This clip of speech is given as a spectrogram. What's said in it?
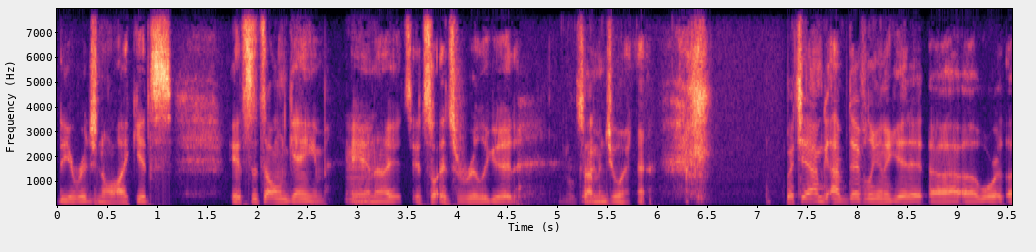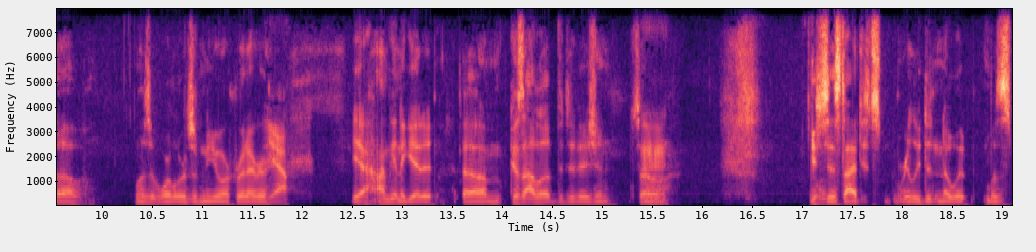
the original. Like it's it's its own game, and uh, it's it's it's really good. So I'm enjoying it. But yeah, I'm I'm definitely gonna get it. Uh, uh, War, uh was it Warlords of New York or whatever? Yeah. yeah, I'm gonna get it. Um, because I love the division. So Mhm. it's just I just really didn't know it was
